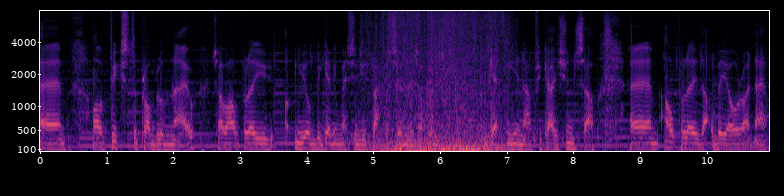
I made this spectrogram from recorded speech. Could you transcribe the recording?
Um, I've fixed the problem now, so hopefully you'll be getting messages back as soon as I can. Get your notifications. So um, hopefully that'll be all right now.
